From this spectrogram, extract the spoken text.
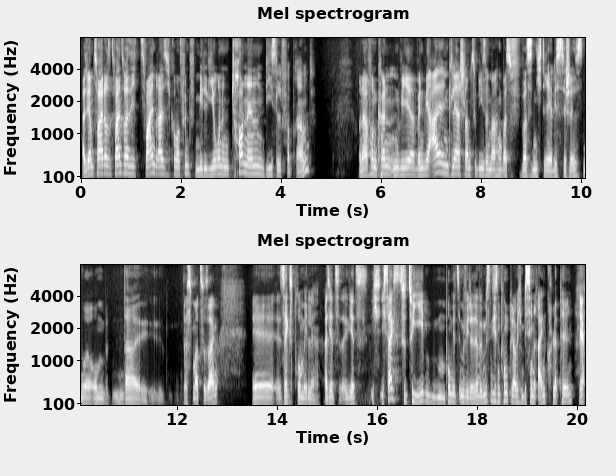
Also wir haben 2022 32,5 Millionen Tonnen Diesel verbrannt. Und davon könnten wir, wenn wir allen Klärschlamm zu Diesel machen, was, was nicht realistisch ist, nur um da das mal zu sagen, äh, 6 Promille. Also jetzt, jetzt ich, ich sage es zu, zu jedem Punkt jetzt immer wieder, wir müssen diesen Punkt, glaube ich, ein bisschen reinklöppeln. Ja.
